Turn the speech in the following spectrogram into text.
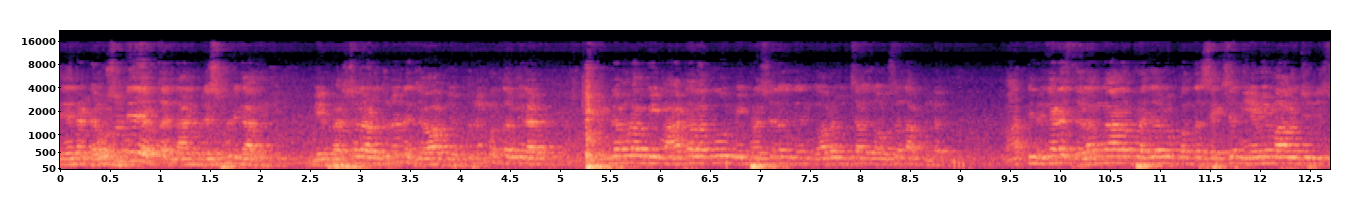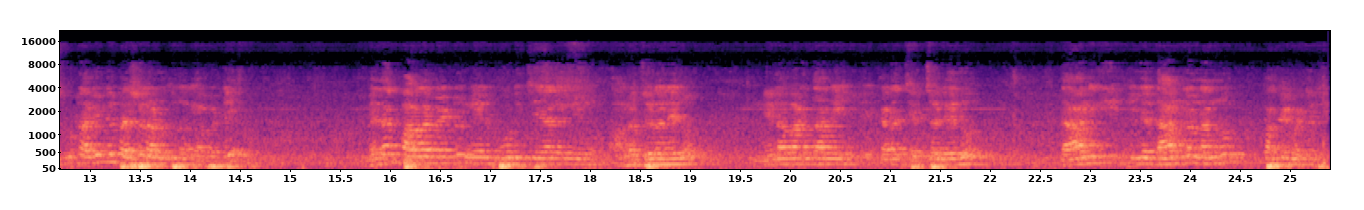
ఏదైనా డౌట్స్ ఉంటే చెప్తాను నాకు మీట్ కాదు. మీరు ప్రశ్నలు అడుగుతున్నా నేను జవాబు చెప్తున్నా. కొంత మీరు ఇంకా కూడా మీ మాటలకు మీ ప్రశ్నలకు నేను గౌరవించాల్సిన అవసరం నాకు ఉండదు. ఎందుకంటే తెలంగాణ ప్రజలు కొంత సెక్షన్ ఏమేమి ఆలోచన తీసుకుంటారో అవి మీరు ప్రశ్నలు అడుగుతున్నారు కాబట్టి మెదక్ పార్లమెంటు నేను పూర్తి చేయాలని నేను ఆలోచన లేదు నిలబడతాని ఎక్కడ చర్చ లేదు. దానికి ఇక దాంట్లో నన్ను పక్కన పెట్టచ్చు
